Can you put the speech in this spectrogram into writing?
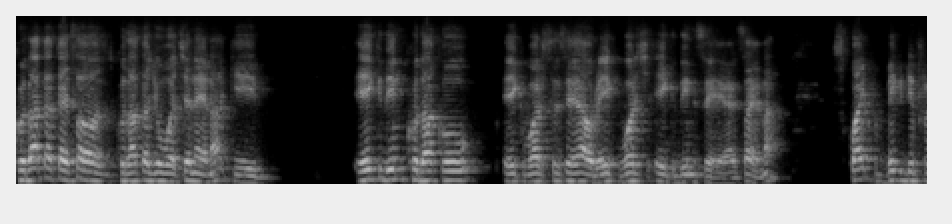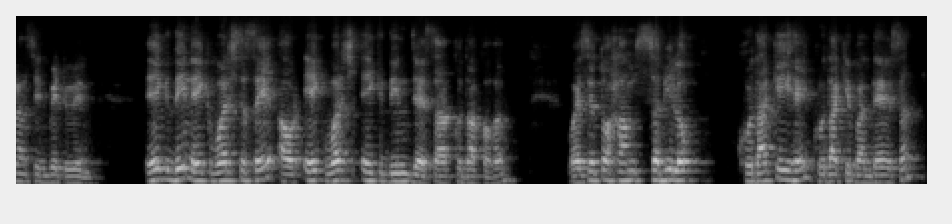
खुदा का कैसा, खुदा का जो वचन है ना कि एक दिन खुदा को एक वर्ष से है और एक वर्ष एक दिन से है, ऐसा है ना? Quite big difference in between एक दिन एक वर्ष से और एक वर्ष एक दिन जैसा खुदा को है। वैसे तो हम सभी लोग खुदा के ही है, खुदा के बंदे हैं सब।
